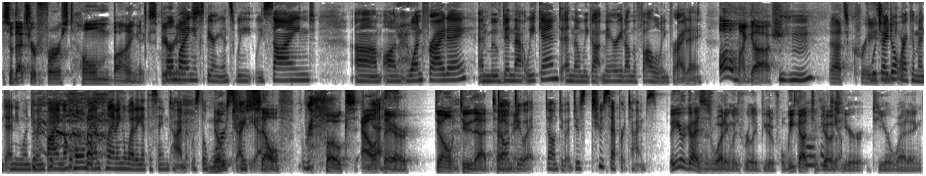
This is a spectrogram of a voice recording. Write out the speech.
So that's your first home buying experience. home buying experience. We we signed um, on one Friday and moved in that weekend, and then we got married on the following Friday. Oh my gosh, that's crazy. Mm-hmm. Which I don't recommend anyone doing, buying a home and planning a wedding at the same time. It was the Note worst to idea. self, folks out Yes. there, Don't do that timing. Don't do it. Don't do it. Do two separate times. But your guys' wedding was really beautiful. We got Oh, to go you. to your to your wedding.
